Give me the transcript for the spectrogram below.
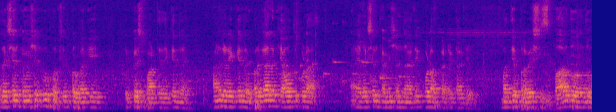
ಎಲೆಕ್ಷನ್ ಕಮಿಷನ್ಗೂ ಪಕ್ಷದ ಪರವಾಗಿ ರಿಕ್ವೆಸ್ಟ್ ಮಾಡ್ತೇನೆ ಏಕೆಂದರೆ ಹಣಗಳು ಏಕೆಂದರೆ ಬರಗಾಲಕ್ಕೆ ಯಾವತ್ತೂ ಕೂಡ ಎಲೆಕ್ಷನ್ ಕಮಿಷನ್ದಾಗಲಿ ಕೋಡ್ ಆಫ್ ಕಂಡಕ್ಟ್ ಆಗಲಿ ಮಧ್ಯ ಪ್ರವೇಶಿಸಬಾರದು ಅನ್ನೋದು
